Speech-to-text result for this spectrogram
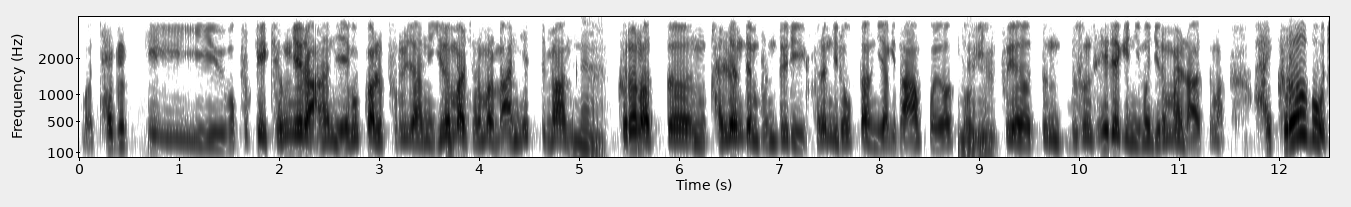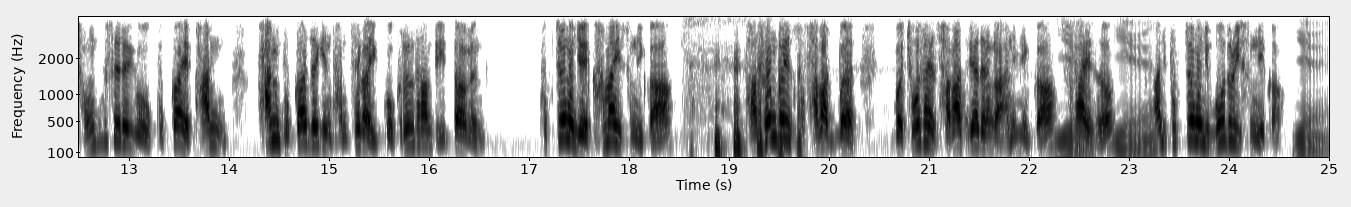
뭐 태극기, 뭐 국계 경례를 안 하는 애국가를 부르자니 이런 말 저런 말 많이 했지만 네. 그런 어떤 관련된 분들이 그런 일이 없다는 이야기 나왔고요. 또 네. 일부의 어떤 무슨 세력이니 뭐 이런 말 나왔지만 아이 그러고 정부 세력이고 국가의 반, 반국가적인 단체가 있고 그런 사람도 있다면 국정은 왜 가만히 있습니까? 다 선거에서 다 잡아, 뭐야, 뭐 조사해서 잡아들여야 되는 거 아닙니까? 예. 수사에서. 예. 아니 국정원이 뭐 들어 있습니까? 예.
